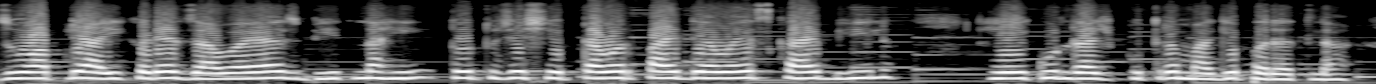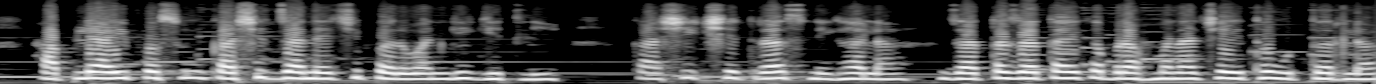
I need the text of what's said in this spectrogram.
जो आपल्या आईकडे जावयास भीत नाही तो तुझ्या शेपटावर पाय द्यावयास काय भील? हे ऐकून राजपुत्र मागे परतला. आपल्या आईपासून काशीत जाण्याची परवानगी घेतली. काशी क्षेत्रास निघाला. जाता जाता एका ब्राह्मणाच्या इथं उतरला.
